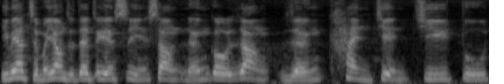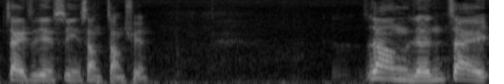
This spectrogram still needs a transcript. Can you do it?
你们要怎么样子在这件事情上能够让人看见基督在这件事情上掌权。”让人在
